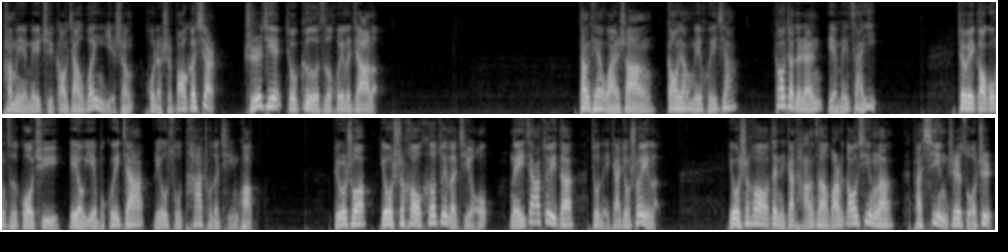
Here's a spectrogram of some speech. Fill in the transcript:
他们也没去高家问一声，或者是报个信儿，直接就各自回了家了。当天晚上，高阳没回家，高家的人也没在意。这位高公子过去也有夜不归家、留宿他处的情况。比如说，有时候喝醉了酒，哪家醉的就哪家就睡了；有时候在哪家堂子玩的高兴了，他兴之所至，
